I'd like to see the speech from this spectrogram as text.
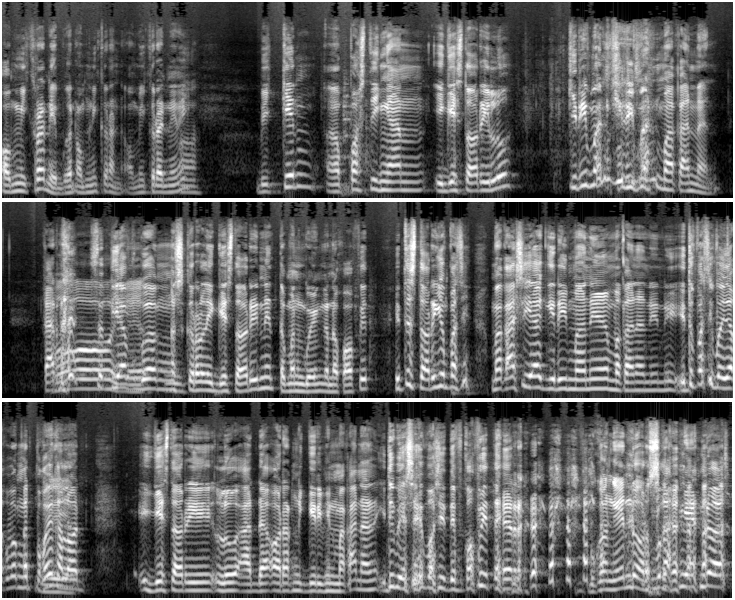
omikron ya bukan omikron. Omikron ini Ah. bikin eh, postingan IG story lu kiriman-kiriman makanan. Karena Oh, setiap iya. gua nge-scroll IG story nih temen gue yang kena covid itu storynya pasti makasih ya kirimannya makanan ini itu pasti banyak banget pokoknya Iya. kalau IG story lu ada orang dikirimin makanan itu biasanya positif covid er Bukan endorse. bukan endorse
